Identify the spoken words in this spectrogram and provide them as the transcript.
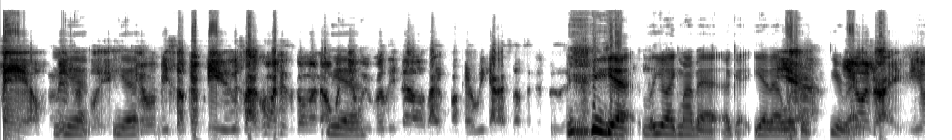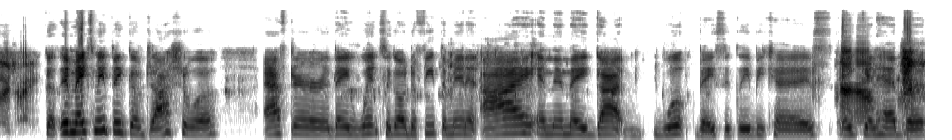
fail miserably. Yeah, yeah. And we'll be so confused, like what is going on. But yeah. then we really know, like, okay, we got ourselves in the position. yeah, you're like my bad. Okay, yeah, that yeah. wasn't. You're right. You was right. You was right. Cause it makes me think of Joshua after they went to go defeat the men at Ai, and then they got whooped basically because Girl. Achan had the.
